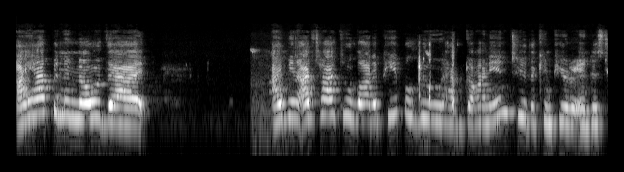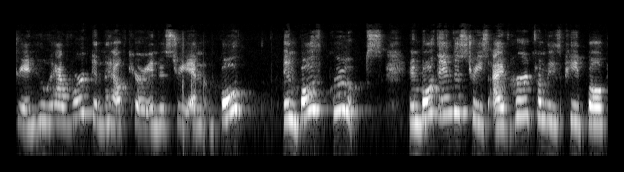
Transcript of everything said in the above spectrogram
I happen to know that. I mean, I've talked to a lot of people who have gone into the computer industry and who have worked in the healthcare industry, and both in both groups, in both industries, I've heard from these people.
